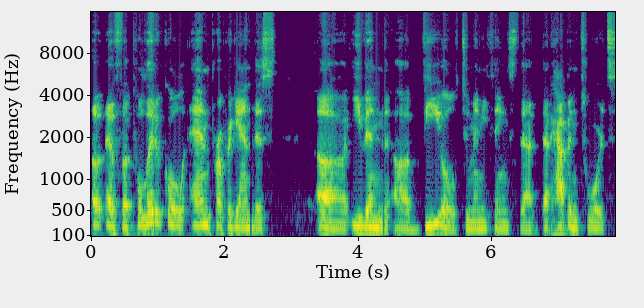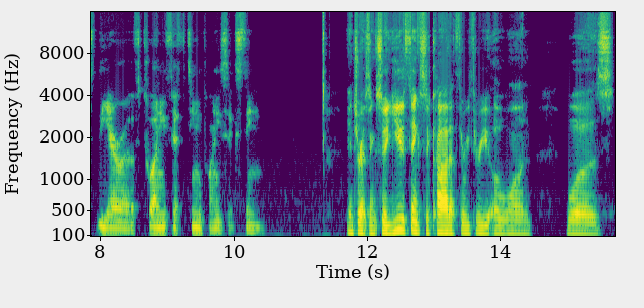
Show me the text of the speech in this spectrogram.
of a political and propagandist uh, even uh, veal to many things that that happened towards the era of 2015 2016 interesting so you think cicada 3301 was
